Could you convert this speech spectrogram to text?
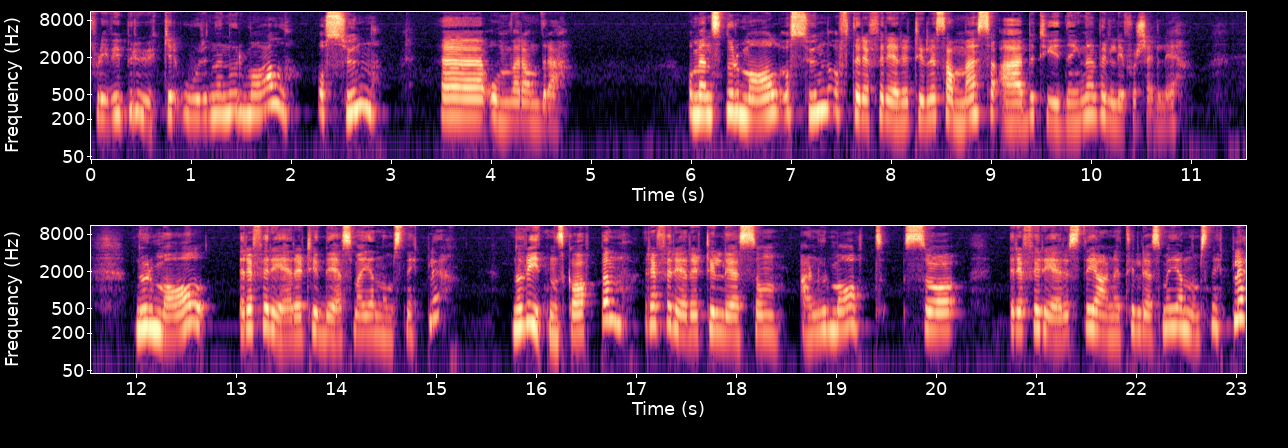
Fordi vi bruker ordene normal og sunn eh, om hverandre. Og mens normal og sunn ofte refererer til det samme, så er betydningene veldig forskjellige. Normal refererer til det som er gjennomsnittlig. Når vitenskapen refererer til det som er normalt, så refereres det gjerne til det som er gjennomsnittlig.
